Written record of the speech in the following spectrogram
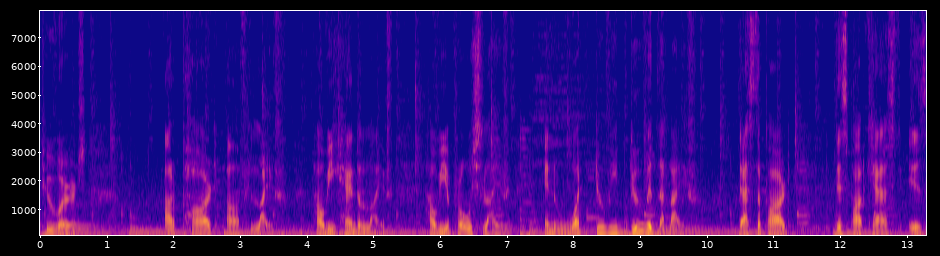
towards are part of life, how we handle life, how we approach life, and what do we do with the life. That's the part this podcast is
